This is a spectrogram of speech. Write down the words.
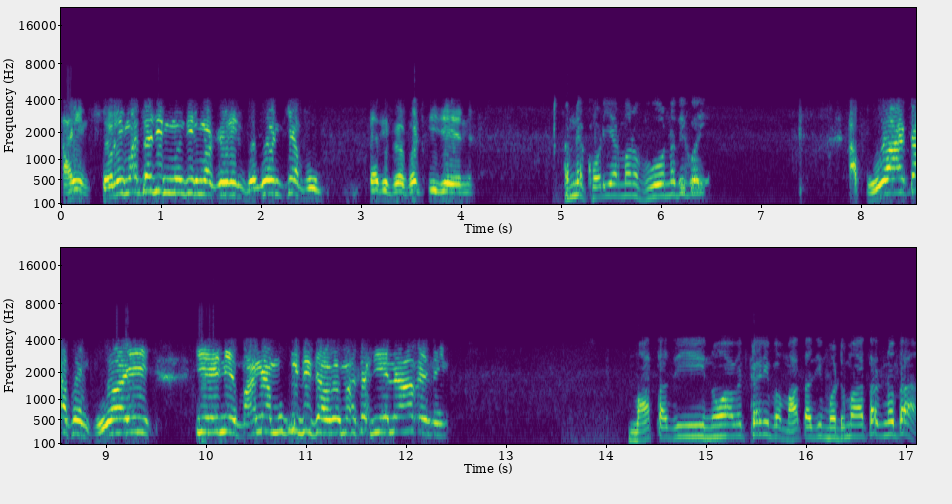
હા એમ. સોરી માતાજી મંદિરમાં કરી ભગવાન ક્યાં ફૂગ ત્યાંથી ભટકી જાય એને. અમને ખોડિયારમાં ભૂવો નથી કોઈ? આ ભુવા હતા પણ ભુવા એને માના મૂકી દીધા હવે માતાજી એને આવે નહીં. માતાજી નો આવે કઈ નહીં પણ માતાજી મઢમાં હતા કે નહોતા?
